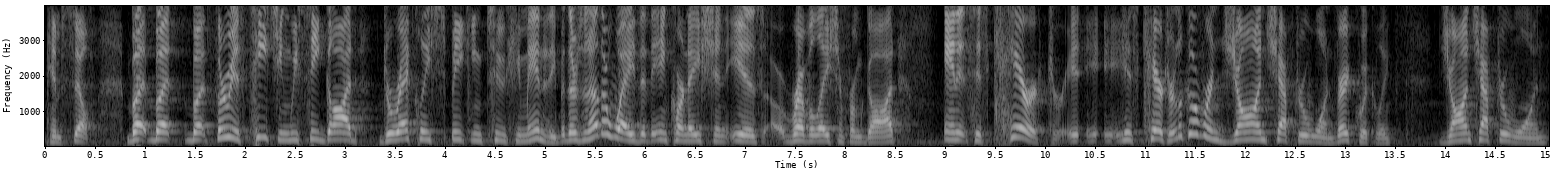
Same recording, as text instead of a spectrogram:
Himself. But, but, but through His teaching, we see God directly speaking to humanity. But there's another way that the incarnation is revelation from God, and it's His character. It, his character. Look over in John chapter 1, very quickly. John chapter 1.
